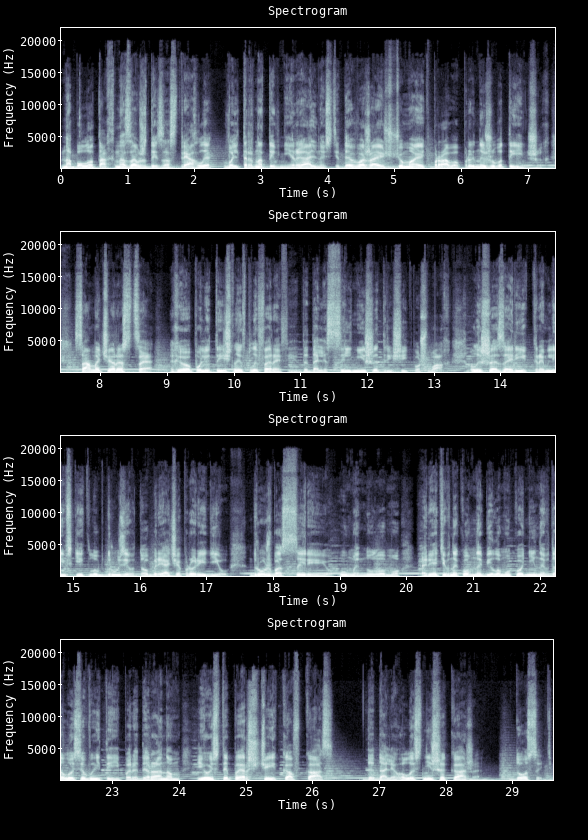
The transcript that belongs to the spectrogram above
на болотах назавжди застрягли в альтернативній реальності, де вважають, що мають право принижувати інших. Саме через це геополітичний вплив Ерефії дедалі сильніше тріщить по швах. Лише за рік кремлівський клуб друзів добряче прорідів. Дружба з Сирією у минулому рятівником на білому коні не вдалося вийти і перед Іраном. І ось тепер ще й Кавказ, дедалі голосніше каже: досить.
